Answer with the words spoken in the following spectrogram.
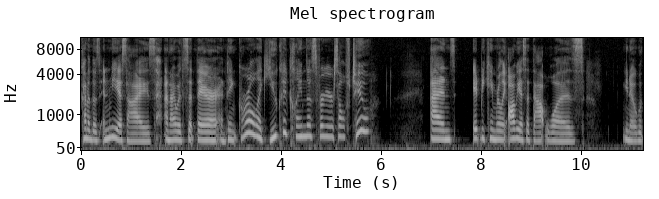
kind of those envious eyes. And I would sit there and think, girl, like you could claim this for yourself too. And it became really obvious that that was, you know,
